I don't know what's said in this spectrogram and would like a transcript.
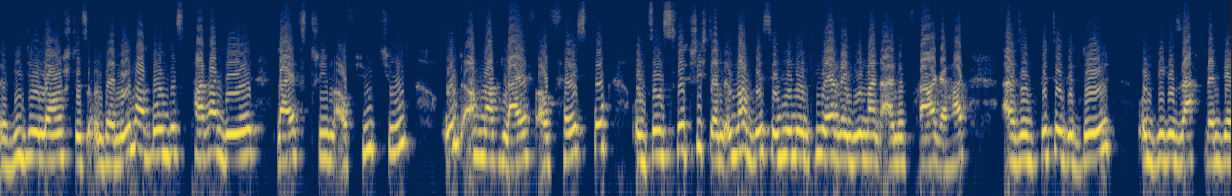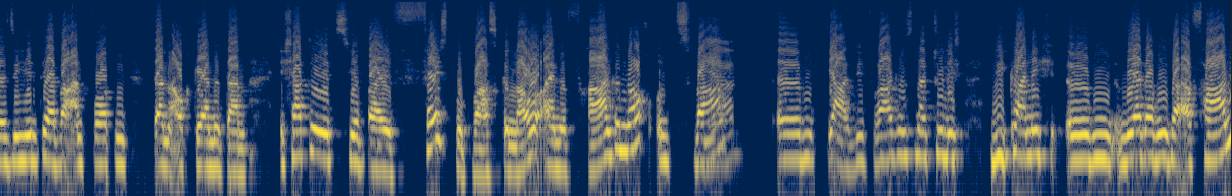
Videolaunch des Unternehmerbundes, parallel Livestream auf YouTube und auch noch live auf Facebook. Und so switche ich dann immer ein bisschen hin und her, wenn jemand eine Frage hat. Also bitte Geduld und wie gesagt, wenn wir sie hinterher beantworten, dann auch gerne dann. Ich hatte jetzt hier bei Facebook war es genau eine Frage noch und zwar, ja. Ähm, ja, die Frage ist natürlich, wie kann ich ähm, mehr darüber erfahren?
